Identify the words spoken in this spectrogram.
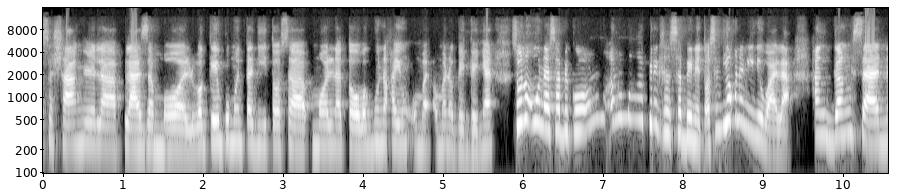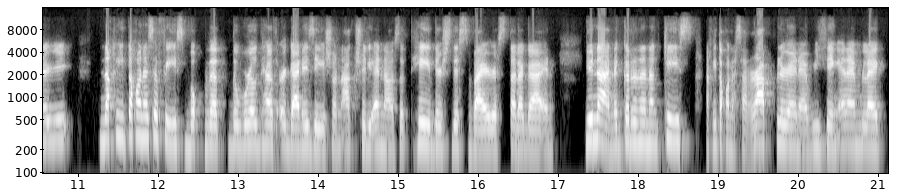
sa Shangri-La Plaza Mall. Huwag kayong pumunta dito sa mall na to. Huwag muna kayong uma- umano ganyan. So, nung una, sabi ko, anong, anong mga pinagsasabi nito? As hindi ako naniniwala. Hanggang sa nari- nakita ko na sa Facebook that the World Health Organization actually announced that, hey, there's this virus talaga. And yun na, nagkaroon na ng case. Nakita ko na sa Rappler and everything. And I'm like,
